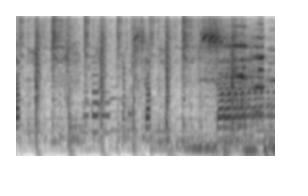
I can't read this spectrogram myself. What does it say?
sak sak sak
